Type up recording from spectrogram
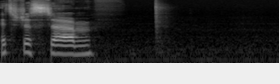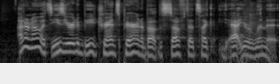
It's just um I don't know, it's easier to be transparent about the stuff that's like at your limit.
